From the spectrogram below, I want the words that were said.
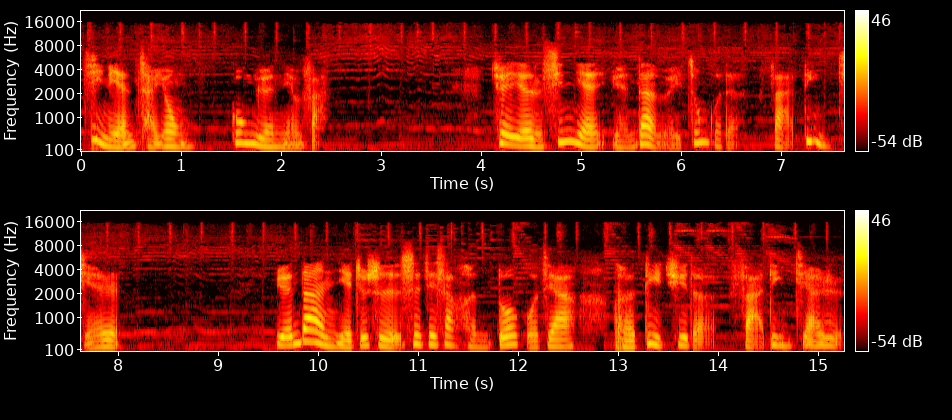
纪年采用公元年法，确认新年元旦为中国的法定节日。元旦也就是世界上很多国家和地区的法定假日。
